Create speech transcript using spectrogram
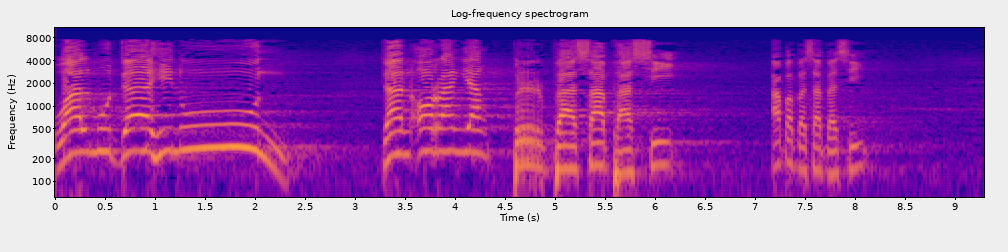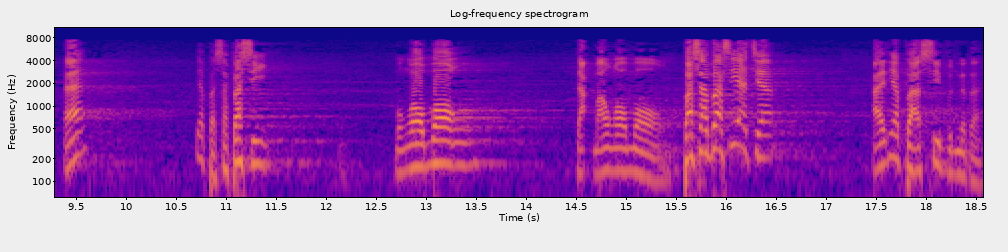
Wal mudahinun dan orang yang berbahasa basi. Apa bahasa basi? Eh? Ya bahasa basi. Mau ngomong tak mau ngomong. Basa-basi aja. Akhirnya basi beneran.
